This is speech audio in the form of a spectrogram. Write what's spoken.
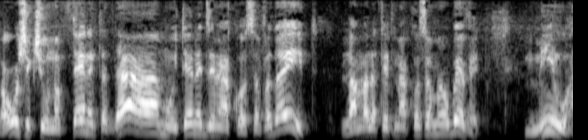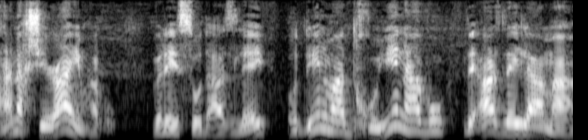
ברור שכשהוא נותן את הדם הוא ייתן את זה מהכוס הוודאית. למה לתת מהכוס המעורבבת? מי הוא הנח שיריים הבו וליסוד אזלי, או דילמה דחויין הבו ואזלי למה.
